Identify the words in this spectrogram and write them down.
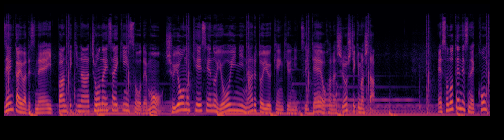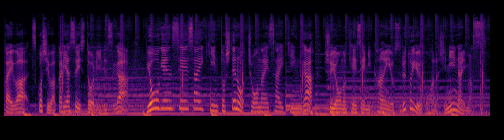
前回はですね一般的な腸内細菌層でも腫瘍の形成の要因になるという研究についてお話をしてきました。えその点ですね今回は少し分かりやすいストーリーですが病原性細菌としての腸内細菌が腫瘍の形成に関与するというお話になります。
